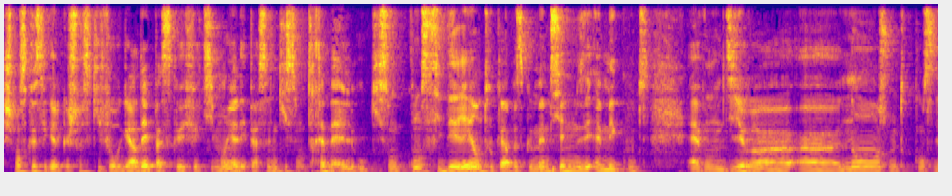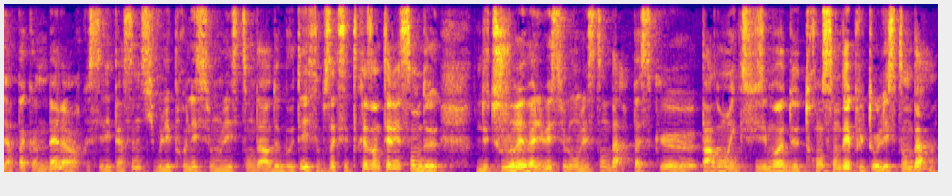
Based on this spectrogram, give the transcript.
Je pense que c'est quelque chose qu'il faut regarder parce qu'effectivement, il y a des personnes qui sont très belles ou qui sont considérées en tout cas, parce que même si elles, m'écoutent, elles vont me dire euh, euh, non, je ne me considère pas comme belle, alors que c'est des personnes, si vous les prenez selon les standards de beauté, c'est pour ça que c'est très intéressant de, de toujours évaluer selon les standards, parce que, pardon, excusez-moi, de transcender plutôt les standards,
